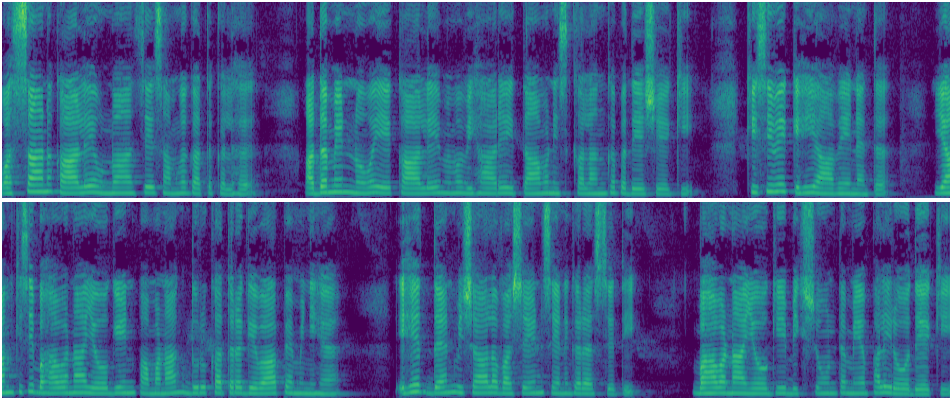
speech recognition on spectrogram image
වස්සාන කාලයේ උන්වහන්සේ සමග ගත කළහ. අද මෙන් නොව ඒ කාලයේ මෙම විහාරය ඊටාම නිස්කලංක ප්‍රදේශයකි. කිසිවෙක් එහි ආවේ නැත. යම් කිසි භාවනා යෝගීන් පමණක් දුරුකතර ගෙවා පැමිණිහ. එහෙත් දැන් විශාල වශයෙන් සෙනග රැස් වෙති. භාවනා යෝගී භික්ෂූන්ට මෙය පරිරෝධයකි.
